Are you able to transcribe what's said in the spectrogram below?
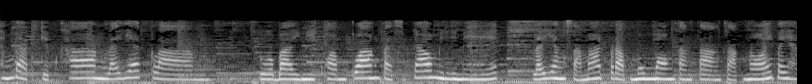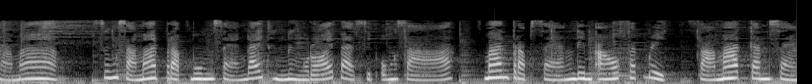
ทั้งแบบเก็บข้างและแยกกลาง ตัวใบมีความกว้าง 89มิลลิเมตร และยังสามารถปรับมุมมองต่างๆ จากน้อยไปหามาก ซึ่งสามารถปรับมุมแสงได้ถึง 180 องศา ม่านปรับแสง Dim Out Fabric สามารถกันแสง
